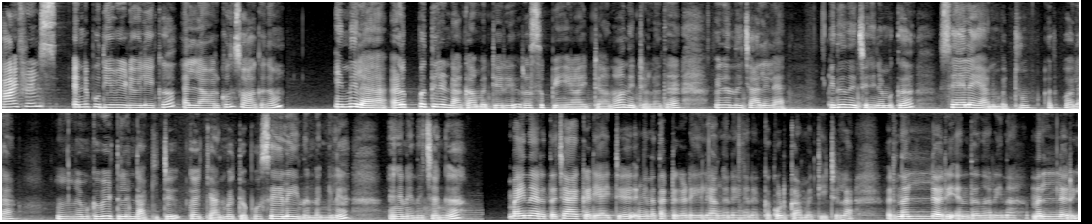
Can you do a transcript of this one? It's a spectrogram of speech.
ഹായ് ഫ്രണ്ട്സ് എന്റെ പുതിയ വീഡിയോയിലേക്ക് എല്ലാവർക്കും സ്വാഗതം. ഇന്നലെ എളുപ്പത്തിൽ ഉണ്ടാക്കാൻ പറ്റിയൊരു റെസിപ്പി ആയിട്ടാണ് വന്നിട്ടുള്ളത്. പിന്നെ എന്ന് വെച്ചാലില്ലേ ഇതെന്ന് കഴിഞ്ഞാൽ നമുക്ക് സെയിൽ ചെയ്യാനും പറ്റും. അതുപോലെ നമുക്ക് വീട്ടിലുണ്ടാക്കിയിട്ട് കഴിക്കാനും പറ്റും. അപ്പോൾ സെയിൽ ചെയ്യുന്നുണ്ടെങ്കിൽ എങ്ങനെയെന്ന് വെച്ചെങ്കിൽ വൈകുന്നേരത്തെ ചായക്കടിയായിട്ട് ഇങ്ങനെ തട്ടുകടയിൽ അങ്ങനെ ഇങ്ങനെയൊക്കെ കൊടുക്കാൻ പറ്റിയിട്ടുള്ള ഒരു നല്ലൊരു എന്താണെന്ന് അറിയുന്ന നല്ലൊരു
